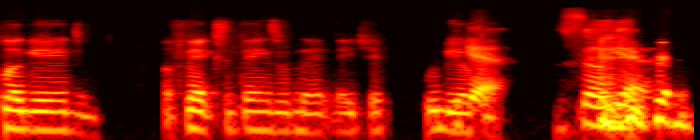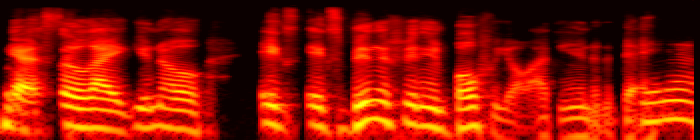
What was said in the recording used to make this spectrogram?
plugins and effects and things of that nature, we'd be okay. yeah. So yeah, yeah. So like you know, it's it's benefiting both of y'all at the end of the day. Yeah.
